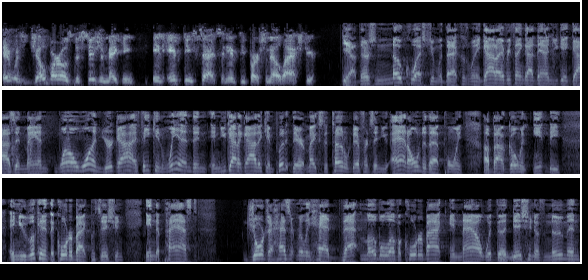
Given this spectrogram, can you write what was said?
it was Joe Burrow's decision making in empty sets and empty personnel last year. Yeah, there's no question with that because when he got everything got down, you get guys in man one on one. Your guy, if he can win, then and you got a guy that can put it there, it makes a total difference. And you add on to that point about going empty, and you looking at the quarterback position in the past. Georgia hasn't really had that mobile of a quarterback, and now with the mm-hmm. addition of Newman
